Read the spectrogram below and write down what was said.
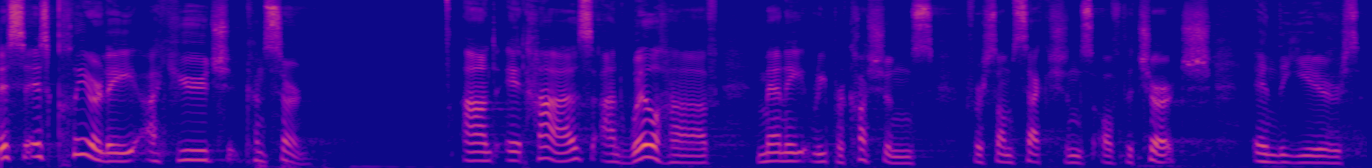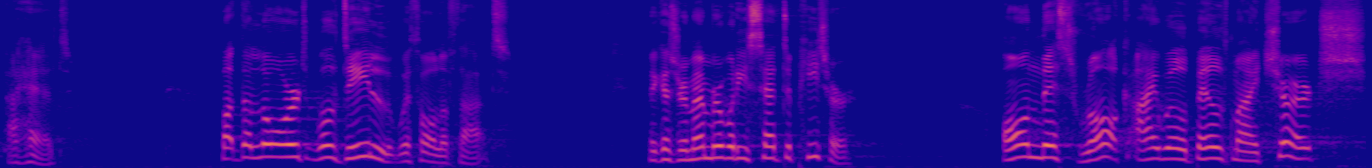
This is clearly a huge concern and it has and will have many repercussions for some sections of the church in the years ahead. But the Lord will deal with all of that. Because remember what he said to Peter On this rock I will build my church,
